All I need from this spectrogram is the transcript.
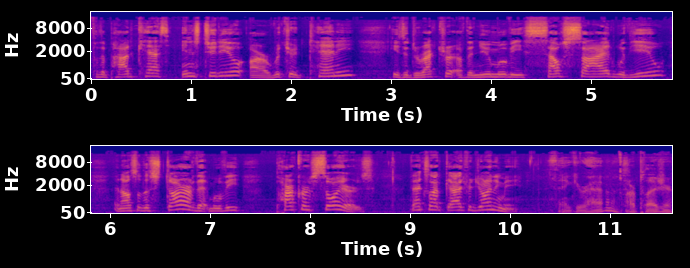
for the podcast in studio are Richard Tanne. He's the director of the new movie Southside with You, and also the star of that movie, Parker Sawyers. Thanks a lot, guys, for joining me. Thank you for having us. Our pleasure.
